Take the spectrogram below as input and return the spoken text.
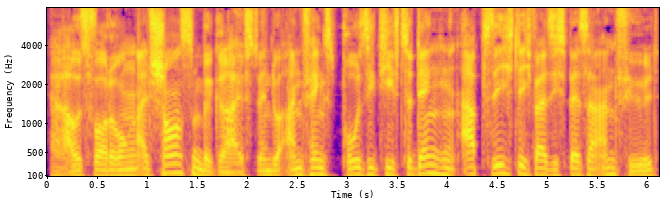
Herausforderungen als Chancen begreifst, wenn du anfängst positiv zu denken, absichtlich, weil sich's besser anfühlt,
